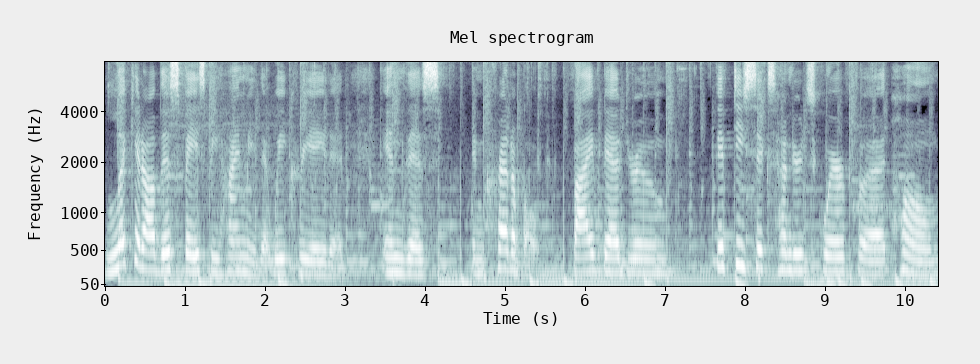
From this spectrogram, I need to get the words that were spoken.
Look at all this space behind me that we created in this incredible five bedroom, 5,600 square foot home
